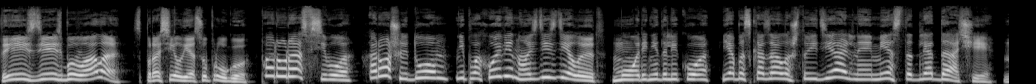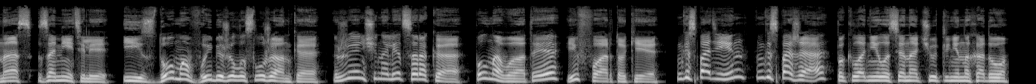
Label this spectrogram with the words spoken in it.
«Ты здесь бывала?» – спросил я супругу. «Пару раз всего. Хороший дом, неплохое вино здесь делают. Море недалеко. Я бы сказала, что идеальное место для дачи». Нас заметили, и из дома выбежала служанка. Женщина лет сорока, полноватая и в фартуке. «Господин, госпожа», – поклонилась она чуть ли не на ходу.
